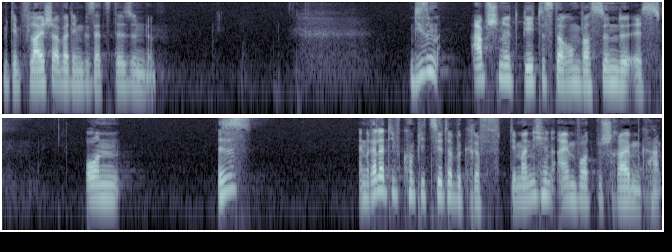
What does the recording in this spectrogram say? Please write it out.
mit dem Fleisch aber dem Gesetz der Sünde. In diesem Abschnitt geht es darum, was Sünde ist. Und es ist ein relativ komplizierter Begriff, den man nicht in einem Wort beschreiben kann.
